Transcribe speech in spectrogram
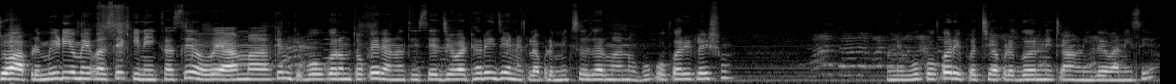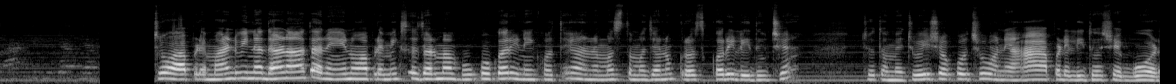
જો આપણે મીડિયમ એવા શેકી નાખ્યા છે, હવે આમાં કેમ કે બહુ ગરમ તો કર્યા નથી સે જેવા ઠરી જાય ને એટલે આપણે મિક્સર જારમાં આનો ભૂકો કરી લઈશું. અને ભૂકો કરી પછી આપણે ગરની ચાહણી લેવાની છે. જો આપણે માંડવીના દાણા હતા ને, એનો આપણે મિક્સર જારમાં ભૂકો કરી નાખ્યો છે અને મસ્ત મજાનું ક્રશ કરી લીધું છે. જો તમે જોઈ શકો છો અને આ આપણે લીધો છે ગોળ.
